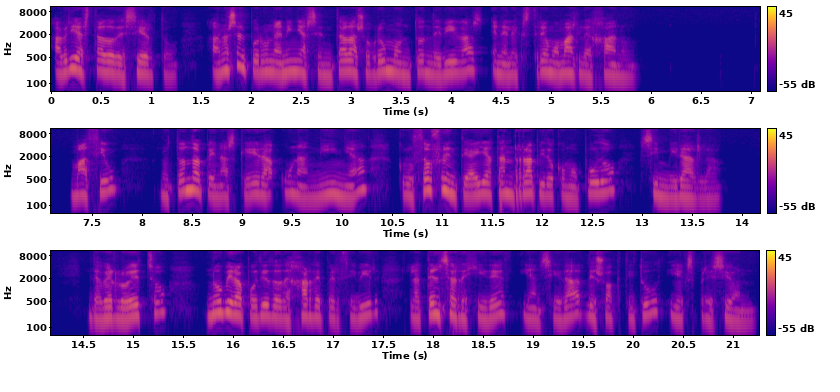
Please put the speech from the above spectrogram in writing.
habría estado desierto, a no ser por una niña sentada sobre un montón de vigas en el extremo más lejano. Matthew, notando apenas que era una niña, cruzó frente a ella tan rápido como pudo, sin mirarla. De haberlo hecho, no hubiera podido dejar de percibir la tensa rigidez y ansiedad de su actitud y expresión.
